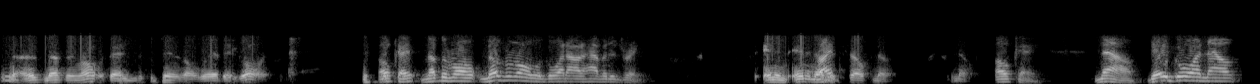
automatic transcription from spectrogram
No, there's nothing wrong with that. It just depends on where they're going. Okay, nothing wrong nothing wrong with going out and having a drink. In and, in and Right. of itself, no, no. Okay. Now, they're going out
